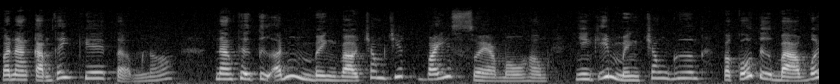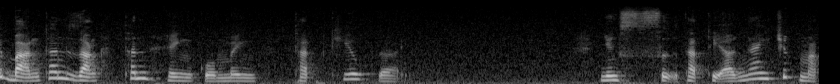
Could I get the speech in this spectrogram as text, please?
và nàng cảm thấy ghê tởm nó. Nàng thường tự ấn mình vào trong chiếc váy xòe màu hồng, nhìn kỹ mình trong gương và cố tự bảo với bản thân rằng thân hình của mình thật khiêu gợi. Nhưng sự thật thì ở ngay trước mặt,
